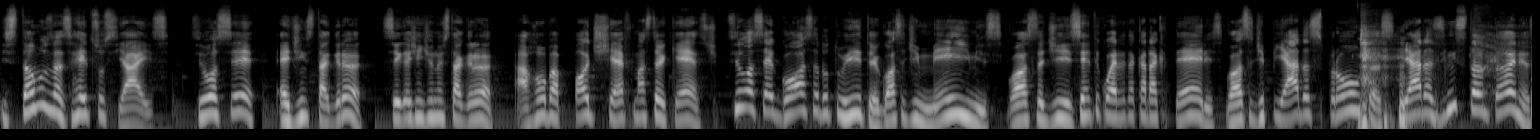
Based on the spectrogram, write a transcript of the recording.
estamos nas redes sociais. Se você é de Instagram, siga a gente no Instagram, podchefmastercast. Se você gosta do Twitter, gosta de memes, gosta de 140 caracteres, gosta de piadas prontas, piadas instantâneas,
